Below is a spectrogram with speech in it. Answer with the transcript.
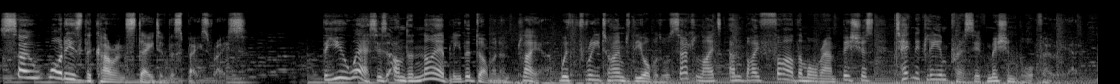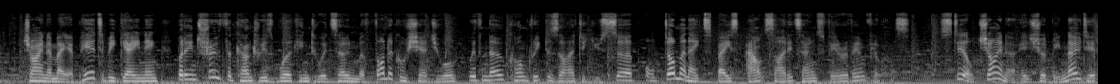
So what is the current state of the space race? The US is undeniably the dominant player, with three times the orbital satellites and by far the more ambitious, technically impressive mission portfolio. China may appear to be gaining, but in truth the country is working to its own methodical schedule with no concrete desire to usurp or dominate space outside its own sphere of influence. Still, China, it should be noted,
